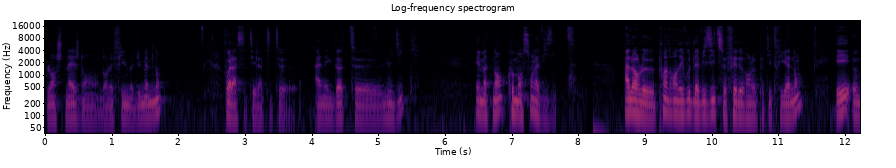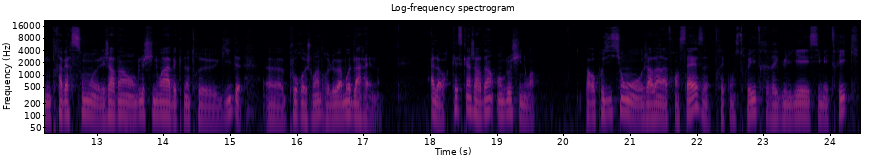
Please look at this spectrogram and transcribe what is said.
Blanche-Neige dans, le film du même nom. Voilà, c'était la petite euh, anecdote ludique. Et maintenant, commençons la visite. Alors le point de rendez-vous de la visite se fait devant le Petit Trianon et euh, nous traversons euh, les jardins anglo-chinois avec notre guide euh, pour rejoindre le hameau de la Reine. Alors, qu'est-ce qu'un jardin anglo-chinois? Par opposition au jardin à la française, très construit, très régulier symétrique,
